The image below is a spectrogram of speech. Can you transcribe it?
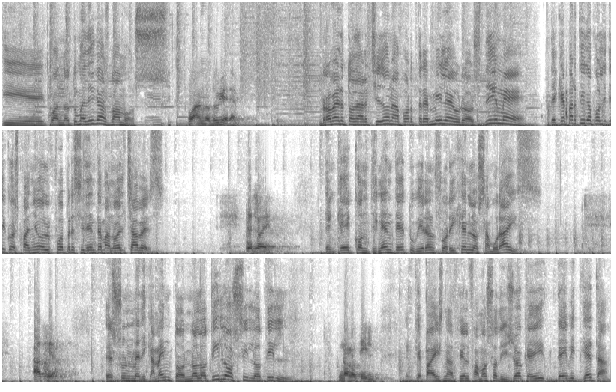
Y cuando tú me digas, vamos. Cuando tú quieras. Roberto de Archidona por 3.000 euros. Dime, ¿de qué partido político español fue presidente Manuel Chávez? PSOE. ¿En qué continente tuvieron su origen los samuráis? Asia. ¿Es un medicamento nolotil o silotil? Nolotil. ¿En qué país nació el famoso disjockey David Guetta?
